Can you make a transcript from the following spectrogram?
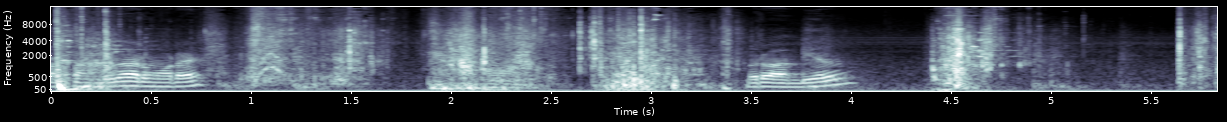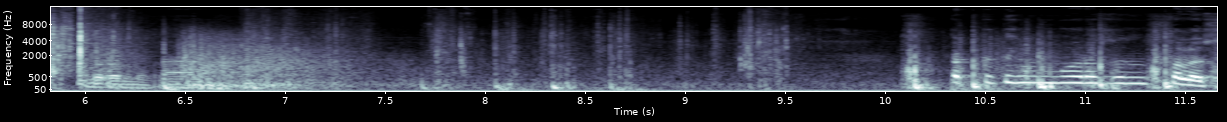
pasang dulu armornya. Nah. baru ambil. Baru ambil. Nah. Spectating Horizon Solus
